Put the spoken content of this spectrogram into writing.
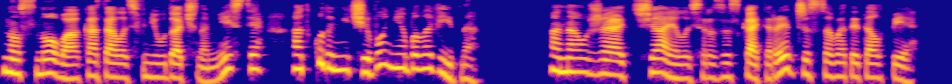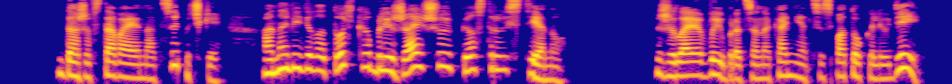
Но снова оказалась в неудачном месте, откуда ничего не было видно. Она уже отчаялась разыскать Реджиса в этой толпе. Даже вставая на цыпочки, она видела только ближайшую пеструю стену. Желая выбраться, наконец, из потока людей,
